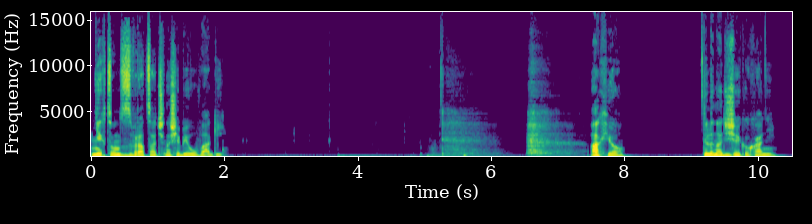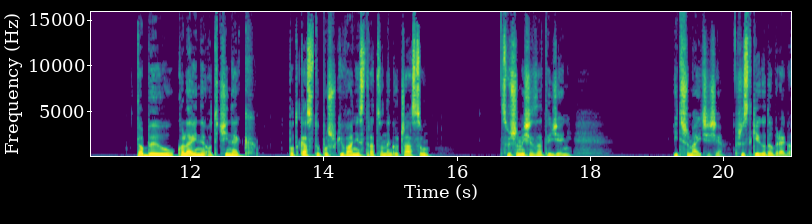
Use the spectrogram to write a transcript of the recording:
nie chcąc zwracać na siebie uwagi. Achio, tyle na dzisiaj, kochani. To był kolejny odcinek podcastu Poszukiwanie straconego czasu. Słyszymy się za tydzień i trzymajcie się. Wszystkiego dobrego.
